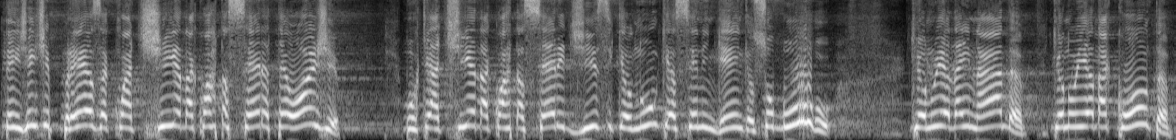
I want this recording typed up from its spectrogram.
Tem gente presa com a tia da quarta série até hoje. Porque a tia da quarta série disse que eu nunca ia ser ninguém, que eu sou burro, que eu não ia dar em nada que eu não ia dar conta.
